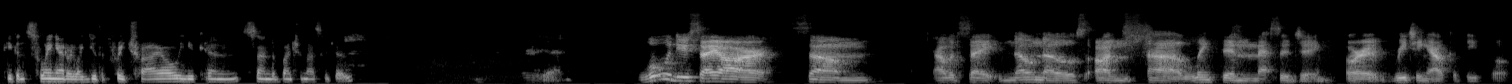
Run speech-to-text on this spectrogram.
if you can swing it or like do the free trial, you can send a bunch of messages. Yeah. What would you say are some, I would say, no nos on uh, LinkedIn messaging or reaching out to people?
